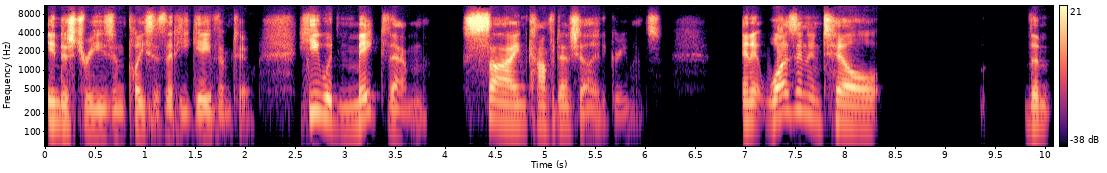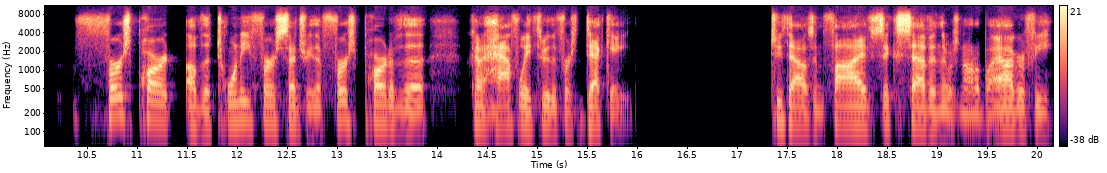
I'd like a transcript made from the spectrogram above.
industries and places that he gave them to. He would make them sign confidentiality agreements. And it wasn't until the first part of the 21st century, the first part of the kind of halfway through the first decade, 2005, 6, 7, there was an autobiography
